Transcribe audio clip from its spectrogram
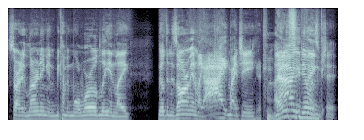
started learning and becoming more worldly and like building his army. And I'm like, I my G. Now you doing some shit.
